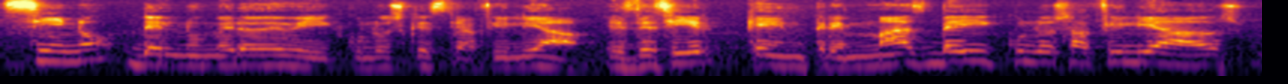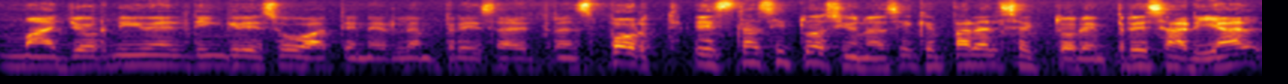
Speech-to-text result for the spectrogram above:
sino del número de vehículos que esté afiliado. Es decir, que entre más vehículos afiliados, mayor nivel de ingreso va a tener la empresa de transporte. Esta situación hace que para el sector empresarial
